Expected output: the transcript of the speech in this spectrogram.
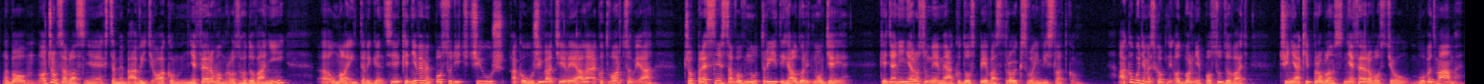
Lebo o čom sa vlastne chceme baviť, o akom neférovom rozhodovaní e, umelej inteligencie, keď nevieme posúdiť či už ako užívateľi, ale ako tvorcovia, čo presne sa vo vnútri tých algoritmov deje, keď ani nerozumieme, ako dospieva stroj k svojim výsledkom. Ako budeme schopní odborne posudzovať, či nejaký problém s neférovosťou vôbec máme?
